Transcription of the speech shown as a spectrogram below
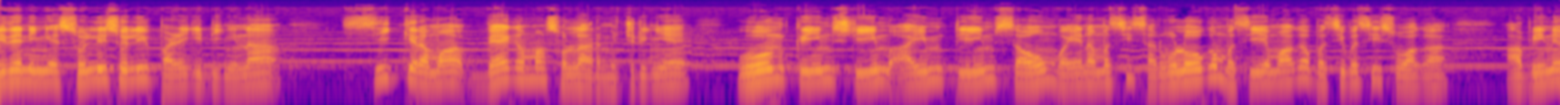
இதை நீங்கள் சொல்லி சொல்லி பழகிட்டீங்கன்னா சீக்கிரமாக வேகமாக சொல்ல ஆரம்பிச்சிடுங்க ஓம் க்ரீம் ஸ்ரீம் ஐம் க்ளீம் சௌம் வயநமசி சர்வலோகம் வசியமாக வசி வசி ஸ்வாகா அப்படின்னு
